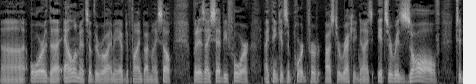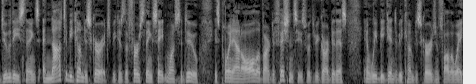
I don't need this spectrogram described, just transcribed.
uh, or the elements of the rule I may have defined by myself. But as I said before, I think it's important for us to recognize it's a resolve to do these things and not to become discouraged because the first thing Satan wants to do is point out all of our deficiencies with regard to this and we begin to become discouraged and fall away.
